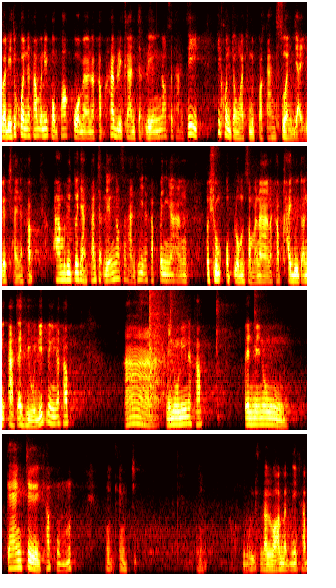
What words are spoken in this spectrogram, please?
สวัสดีทุกคนนะครับ วันนี้ผมพ่อครัวแมวนะครับให้บริการจัดเลี้ยงนอกสถานที่ที่คนจังหวัดสมุทรปราการส่วนใหญ่เลือกใช้นะครับพามาดูตัวอย่างการจัดเลี้ยงนอกสถานที่นะครับ เป็นงานประชุมอบรมสัมมนานะครับ ใครดูตอนนี้อาจจะหิวนิดนึงนะครับอ่าเมนูนี้นะครับ เป็นเมนูแกงจืดครับผมนี่แกงจืดนี่โอ้โหร้อนๆแบบนี้ครับ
